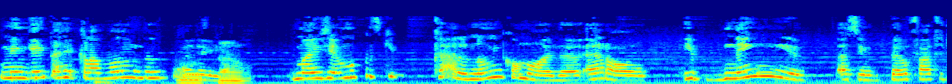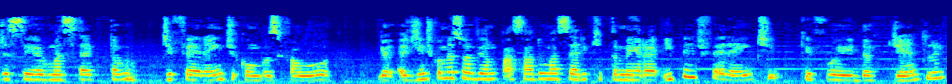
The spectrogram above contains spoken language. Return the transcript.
Ninguém tá reclamando. Olha aí. Então. Mas é uma coisa que, cara, não me incomoda at all. E nem, assim, pelo fato de ser uma série tão diferente, como você falou. A gente começou a ver ano passado uma série que também era hiper diferente, que foi The Gently,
